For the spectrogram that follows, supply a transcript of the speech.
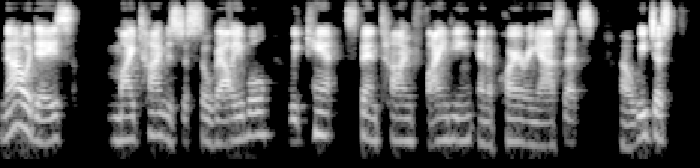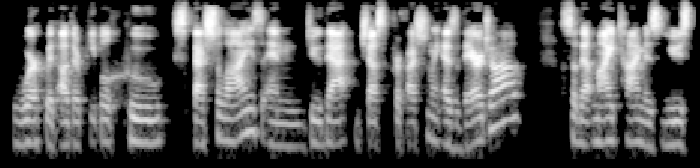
nowadays, my time is just so valuable. We can't spend time finding and acquiring assets. Uh, we just work with other people who specialize and do that just professionally as their job so that my time is used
